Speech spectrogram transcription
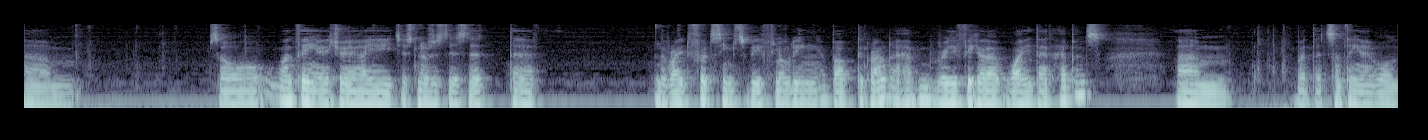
Um, so one thing actually I just noticed is that the the right foot seems to be floating above the ground. I haven't really figured out why that happens. Um, but that's something I will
